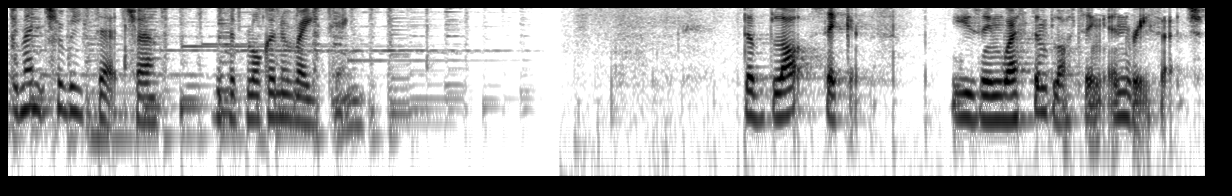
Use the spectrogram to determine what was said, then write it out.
dementia researcher with a blog and a rating. The blot thickens using Western blotting in research.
